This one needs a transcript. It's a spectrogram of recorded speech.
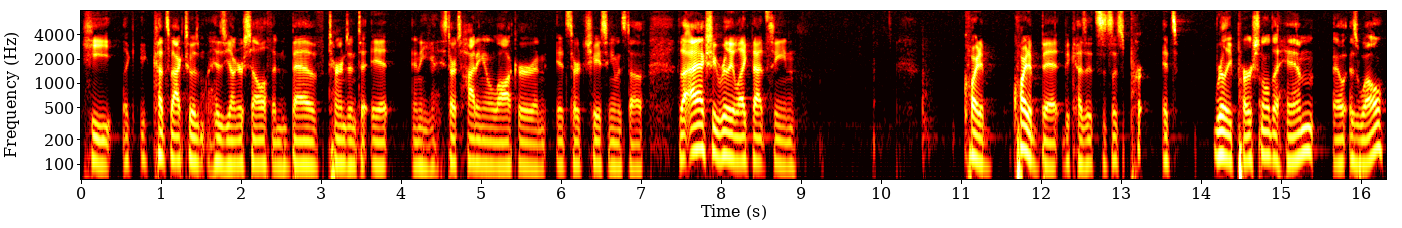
he like it cuts back to his his younger self and Bev turns into it and he starts hiding in a locker and it starts chasing him and stuff. So I actually really like that scene quite a quite a bit because it's it's it's, per, it's really personal to him uh, as well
